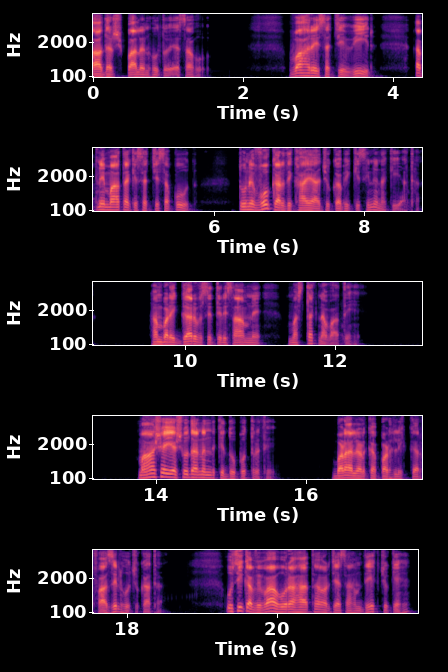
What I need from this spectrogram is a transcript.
आदर्श पालन हो तो ऐसा हो। वाह रे सच्चे वीर, अपने माता के सच्चे सपूत, तूने वो कर दिखाया जो कभी किसी ने न किया था। हम बड़े गर्व से तेरे सामने मस्तक नवाते हैं। महाशय यशोदानंद के दो पुत्र थे। बड़ा लड़का पढ़ लिख कर फाजिल हो चुका था। उसी का विवाह हो रहा था और जैसा हम देख चुके हैं,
